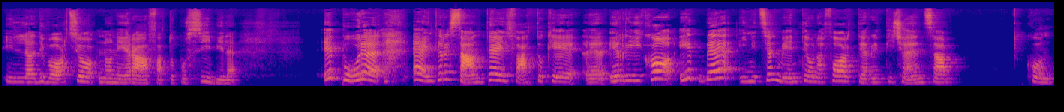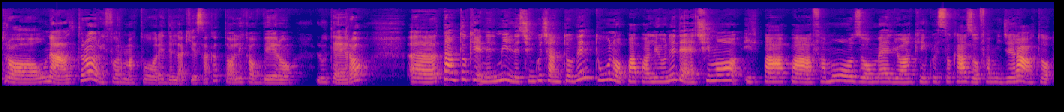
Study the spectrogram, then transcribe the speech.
il divorzio non era affatto possibile. Eppure è interessante il fatto che eh, Enrico ebbe inizialmente una forte reticenza contro un altro riformatore della Chiesa Cattolica, ovvero Lutero, eh, tanto che nel 1521 Papa Leone X, il Papa famoso, o meglio anche in questo caso famigerato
